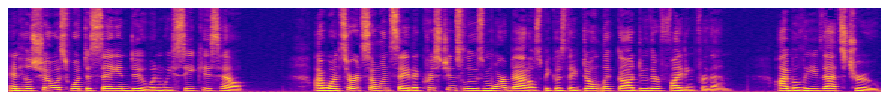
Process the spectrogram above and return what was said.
and He'll show us what to say and do when we seek His help. I once heard someone say that Christians lose more battles because they don't let God do their fighting for them. I believe that's true.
